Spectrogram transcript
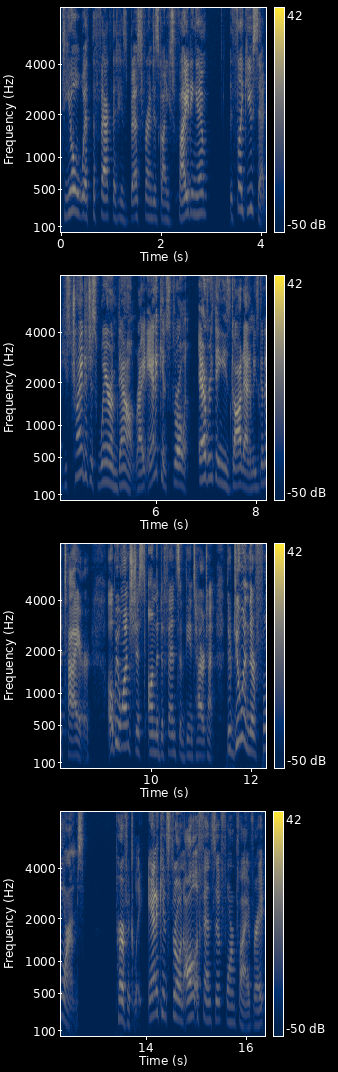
deal with the fact that his best friend is gone. He's fighting him. It's like you said, he's trying to just wear him down, right? Anakin's throwing everything he's got at him. He's going to tire. Obi-Wan's just on the defensive the entire time. They're doing their forms perfectly. Anakin's throwing all offensive, form 5, right?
